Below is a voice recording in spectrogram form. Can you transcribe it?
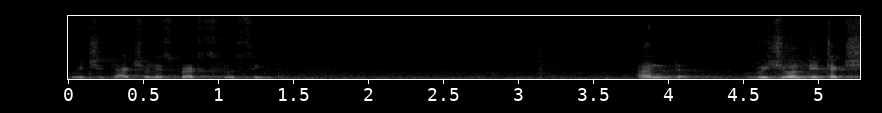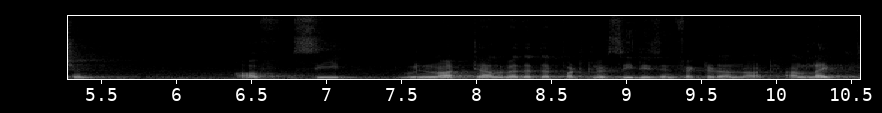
which actually spreads through seed. And visual detection of seed will not tell whether that particular seed is infected or not. Unlike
